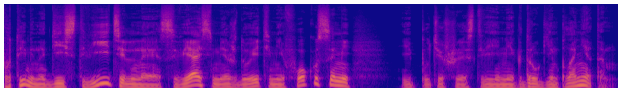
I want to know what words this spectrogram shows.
вот именно действительная связь между этими фокусами и путешествиями к другим планетам?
